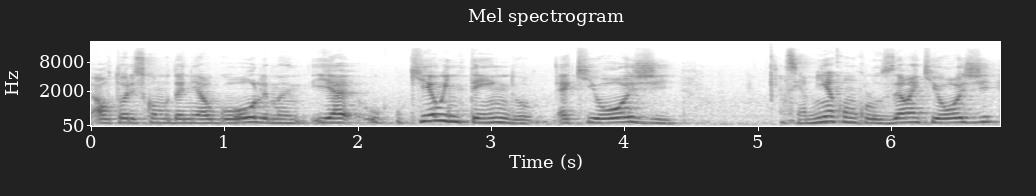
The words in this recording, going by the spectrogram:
autores como Daniel Goleman. E a, o, o que eu entendo é que hoje, assim, a minha conclusão é que hoje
